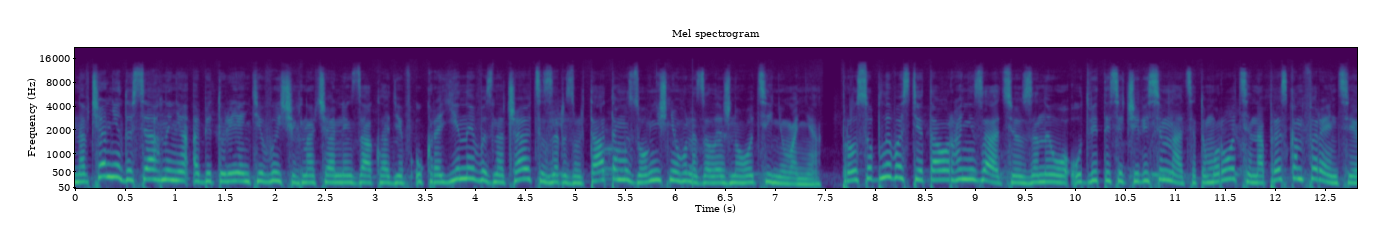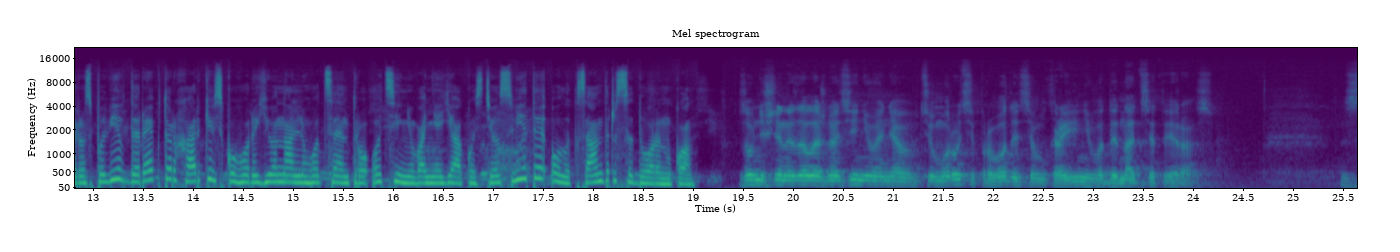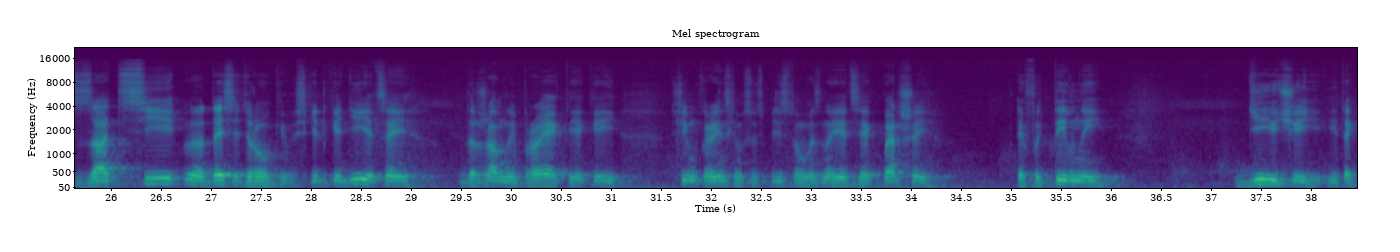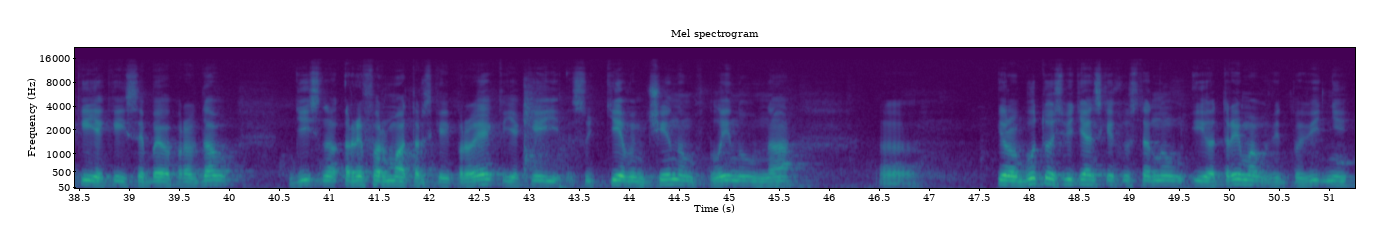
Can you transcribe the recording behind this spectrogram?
Навчальні досягнення абітурієнтів вищих навчальних закладів України визначаються за результатами зовнішнього незалежного оцінювання. Про особливості та організацію ЗНО у 2018 році на прес-конференції розповів директор Харківського регіонального центру оцінювання якості освіти Олександр Сидоренко. Зовнішнє незалежне оцінювання в цьому році проводиться в Україні в 11 раз. За ці е, 10 років, скільки діє цей державний проєкт, який всім українським суспільством визнається як перший ефективний, діючий і такий, який себе оправдав, дійсно реформаторський проєкт, який суттєвим чином вплинув на е, і роботу освітянських установ, і отримав відповідні,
